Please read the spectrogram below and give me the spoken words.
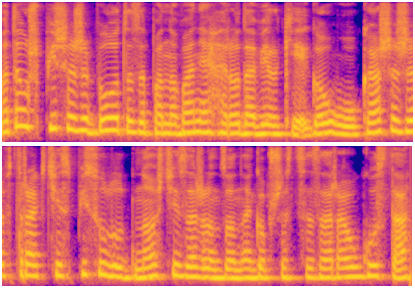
Mateusz pisze, że było to zapanowania Heroda Wielkiego, Łukasz, że w trakcie spisu ludności zarządzonego przez Cezara Augusta,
